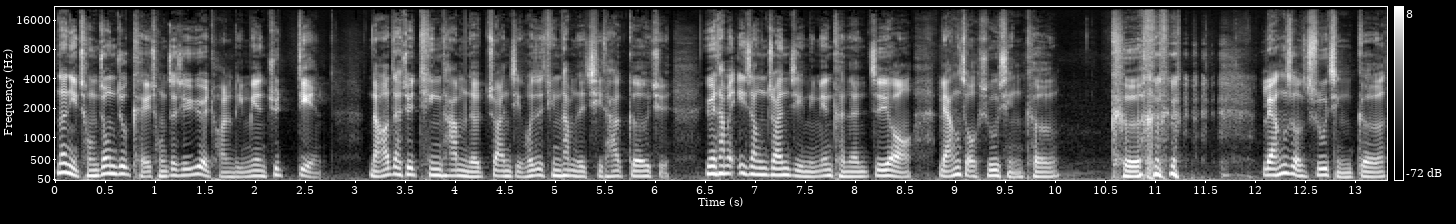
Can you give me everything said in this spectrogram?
那你从中就可以从这些乐团里面去点，然后再去听他们的专辑，或是听他们的其他歌曲，因为他们一张专辑里面可能只有两首抒情歌，歌。两首抒情歌，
